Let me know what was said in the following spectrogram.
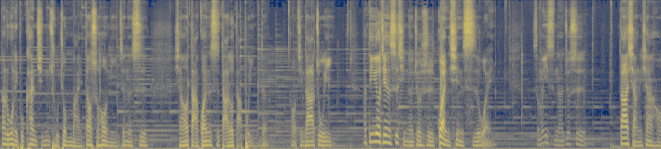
那如果你不看清楚就买，到时候你真的是想要打官司打都打不赢的。好，请大家注意。那第六件事情呢，就是惯性思维。什么意思呢？就是大家想一下哈，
